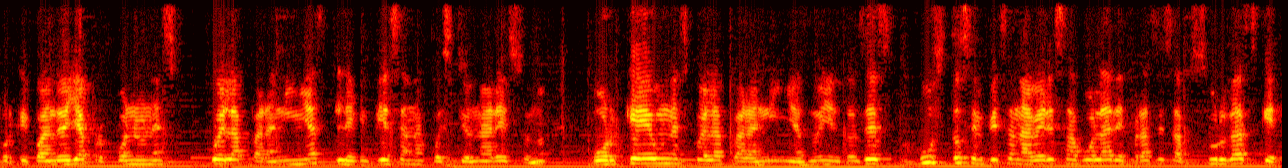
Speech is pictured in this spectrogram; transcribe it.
porque cuando ella propone una escuela para niñas, le empiezan a cuestionar eso, ¿no? ¿Por qué una escuela para niñas, no? Y entonces justo se empiezan a ver esa bola de frases absurdas que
